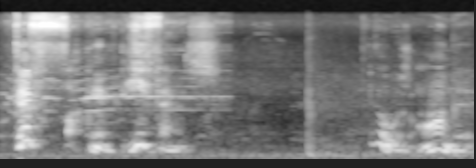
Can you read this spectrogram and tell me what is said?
game. Good fucking defense. I think it was on it.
